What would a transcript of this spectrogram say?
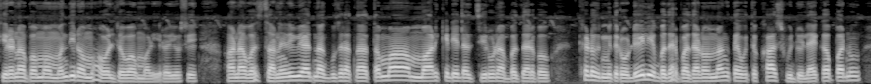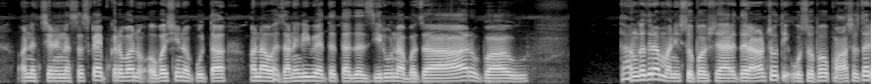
જીરાના ભાવમાં મંદીનો માહોલ જોવા મળી રહ્યો છે. આના જાણી આજના ગુજરાતના તમામ માર્કેટ એટલે જીરોના બજાર ભાવ ખેડૂત મિત્રો ડેલી બજાર જાણવા માંગતા હોય તો ખાસ વીડિયો લાઇક આપવાનું અને ચેનલને સબસ્ક્રાઈબ કરવાનું અવશ્ય ન ભૂલતા. અને આવા જાણી રહ્યા તાજા જીરુના બજાર ભાવ. ધાંગધ્રામાં નીચો ભાવ ચાર હજાર આઠસોથી ઓછો ભાવ પાંચ હજાર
